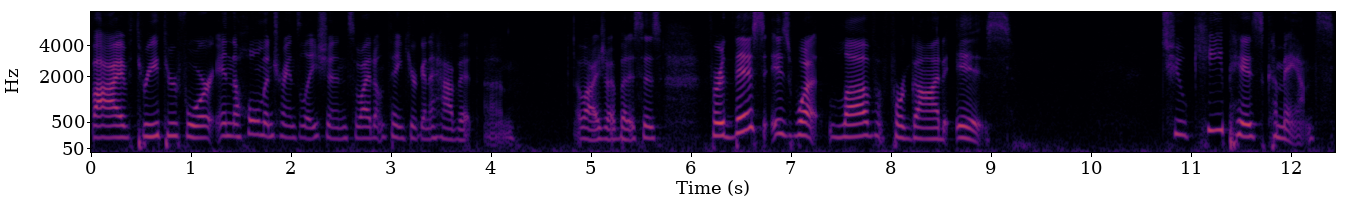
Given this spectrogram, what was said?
5, 3 through 4 in the Holman translation, so I don't think you're going to have it, um, Elijah, but it says, For this is what love for God is to keep his commands.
